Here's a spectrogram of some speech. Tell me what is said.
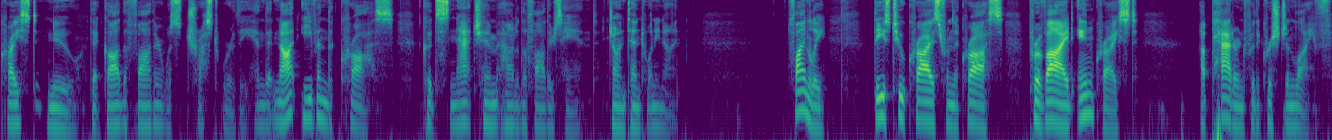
Christ knew that God the Father was trustworthy and that not even the cross could snatch him out of the Father's hand. John 10:29. Finally, these two cries from the cross provide in Christ a pattern for the Christian life.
